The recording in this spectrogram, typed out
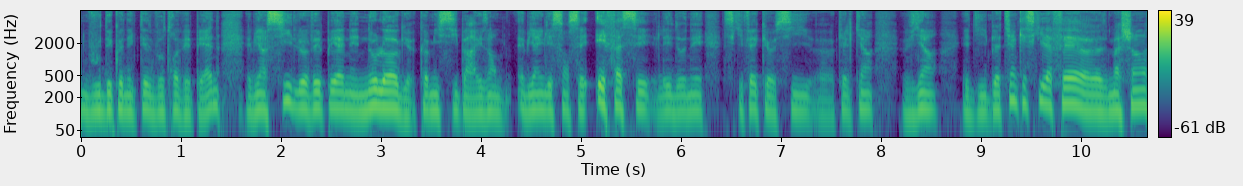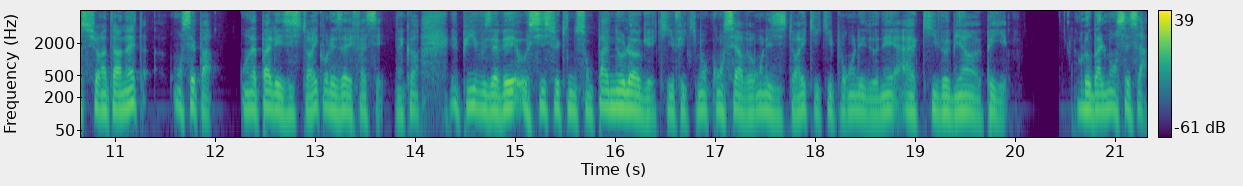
vous déconnectez de votre VPN. Eh bien si le VPN est no log, comme ici par exemple, eh bien il est censé effacer les données, ce qui fait que si quelqu'un vient et dit bah, tiens qu'est-ce qu'il a fait machin sur internet, on ne sait pas. On n'a pas les historiques, on les a effacés. D'accord? Et puis vous avez aussi ceux qui ne sont pas nologues, qui effectivement conserveront les historiques et qui pourront les donner à qui veut bien payer. Globalement, c'est ça.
